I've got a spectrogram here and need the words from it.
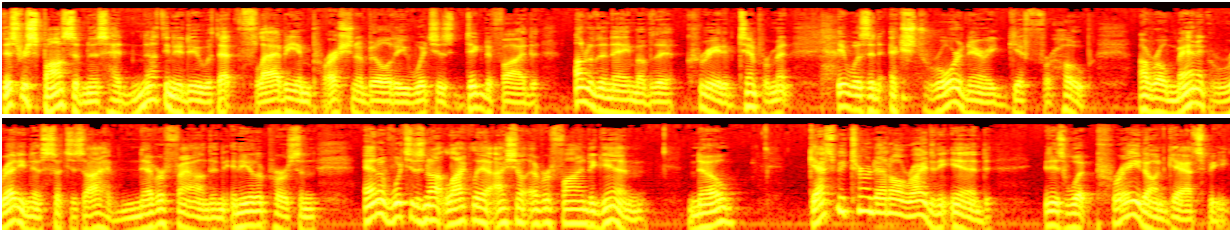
This responsiveness had nothing to do with that flabby impressionability which is dignified under the name of the creative temperament. It was an extraordinary gift for hope, a romantic readiness such as I have never found in any other person, and of which it is not likely I shall ever find again. No, Gatsby turned out all right in the end. It is what preyed on Gatsby,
